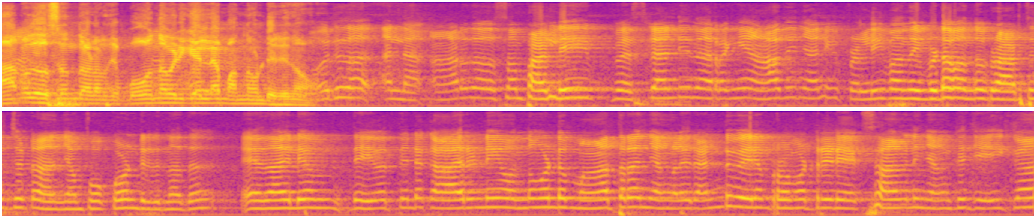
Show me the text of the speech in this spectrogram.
ആറ് ദിവസം തുടർന്ന് പോകുന്ന വഴിക്കെല്ലാം വന്നുകൊണ്ടിരുന്നു? ഒരു ദ- അല്ല ആറ് ദിവസം പള്ളി ബസ് സ്റ്റാൻഡിൽ നിന്ന് ഇറങ്ങി ആദ്യം ഞാൻ ഈ പള്ളി വന്ന് ഇവിടെ വന്ന് പ്രാർത്ഥിച്ചിട്ടാണ് ഞാൻ പൊക്കോണ്ടിരുന്നത് ഏതായാലും ദൈവത്തിന്റെ കാരുണ്യം ഒന്നുകൊണ്ട് മാത്രം ഞങ്ങൾ രണ്ടുപേരും പ്രൊമോട്ടറിയുടെ എക്സാമിന് ഞങ്ങൾക്ക് ജയിക്കാൻ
